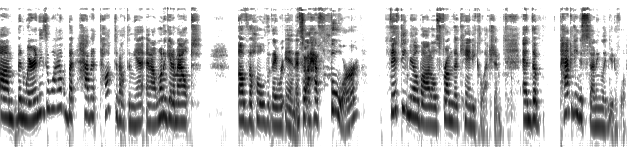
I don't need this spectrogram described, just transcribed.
um, been wearing these a while, but haven't talked about them yet. And I want to get them out of the hole that they were in. And so I have four 50 ml bottles from the candy collection. And the packaging is stunningly beautiful.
